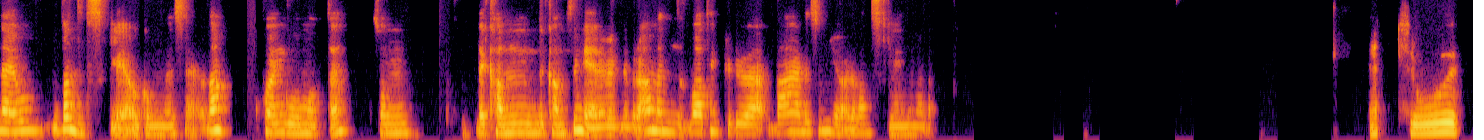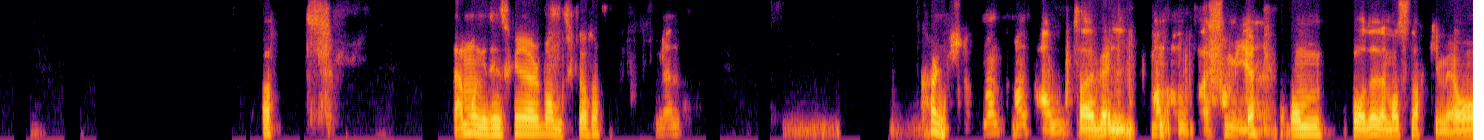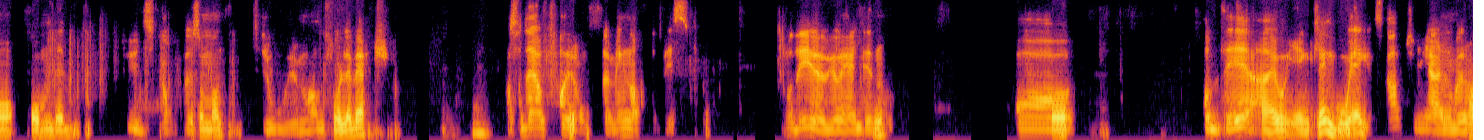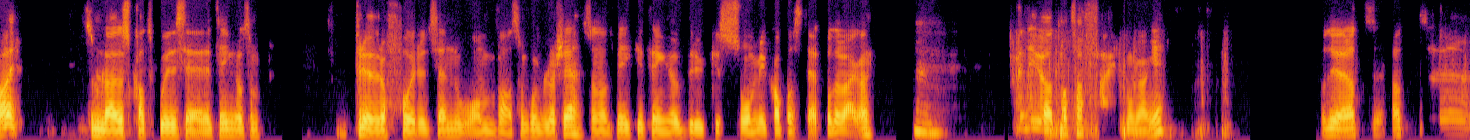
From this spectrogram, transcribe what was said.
det er jo vanskelig å kommunisere da, på en god måte. Sånn, det, kan, det kan fungere veldig bra, men hva tenker du, hva er det som gjør det vanskelig innimellom? Jeg tror at det er mange ting som kan gjøre det vanskelig, altså. Men kanskje at man, man antar vel Man antar for mye om både det man snakker med, og om det budskapet som man tror man får levert. Mm. Altså det er jo forhåndsstemming, da, på et vis. Og det gjør vi jo hele tiden. Og og det er jo egentlig en god egenskap som hjernen vår har. Som lar oss kategorisere ting, og som prøver å forutse noe om hva som kommer til å skje. Sånn at vi ikke trenger å bruke så mye kapasitet på det hver gang. Mm. Men det gjør at man tar feil noen ganger. Og det gjør at, at eh,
